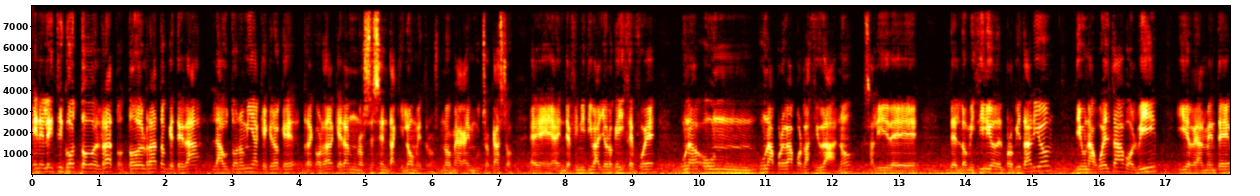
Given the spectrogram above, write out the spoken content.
en eléctrico todo el rato, todo el rato que te da la autonomía, que creo que recordar que eran unos 60 kilómetros, no me hagáis mucho caso. Eh, en definitiva, yo lo que hice fue una, una prueba por la ciudad, ¿no? Salí de, del domicilio del propietario, di una vuelta, volví y realmente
